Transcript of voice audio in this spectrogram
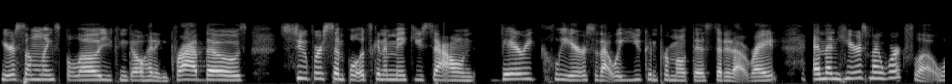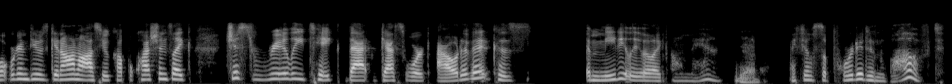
here's some links below. You can go ahead and grab those. Super simple. It's going to make you sound very clear so that way you can promote this, da da da, right? And then here's my workflow. What we're going to do is get on, I'll ask you a couple questions, like just really take that guesswork out of it because immediately they're like, oh man, Yeah. I feel supported and loved.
